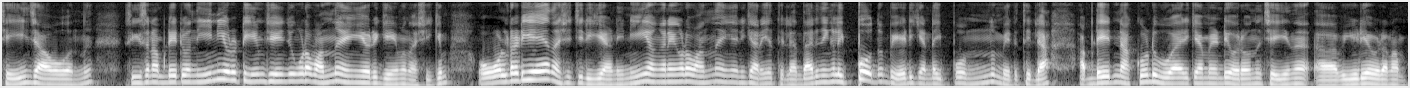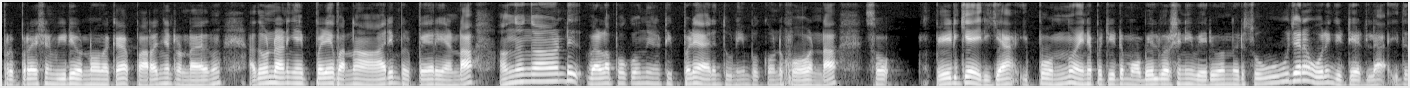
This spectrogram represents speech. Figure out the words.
ചേഞ്ച് ആവുമെന്ന്. സീസൺ അപ്ഡേറ്റ് വന്ന് ഇനിയൊരു ടീം ചേഞ്ചും കൂടെ വന്നു കഴിഞ്ഞാൽ ഒരു ഗെയിം നശിക്കും. ഓൾറെഡിയേ നശിച്ചിരിക്കുകയാണ്. ഇനി അങ്ങനെ കൂടെ വന്നു കഴിഞ്ഞാൽ എനിക്കറിയത്തില്ല. എന്തായാലും നിങ്ങൾ ഇപ്പോൾ ഒന്നും പേടിക്കേണ്ട. ഇപ്പോൾ ഒന്നും വരുത്തില്ല. അപ്ഡേറ്റിന് അക്കൗണ്ട് പോകാതിരിക്കാൻ വേണ്ടി ഓരോന്ന് ചെയ്യുന്ന വീഡിയോ ഇടണം. പ്രിപ്പറേഷൻ വീഡിയോ ഇടണമെന്നൊക്കെ പറഞ്ഞിട്ടുണ്ടായിരുന്നു. അതുകൊണ്ടാണ് ഞാൻ ഇപ്പോഴേ പറഞ്ഞ ആരും പ്രിപ്പയർ ചെയ്യേണ്ട. അങ്ങങ്ങാണ്ട് വെള്ളപ്പൊക്കമൊന്നും കേട്ട് ഇപ്പോഴേ ആരും തുണിയും പൊക്കൊണ്ട് പോകണ്ട സോ പേടിക്കാതിരിക്കുക. ഇപ്പോൾ ഒന്നും അതിനെ പറ്റിയിട്ട് മൊബൈൽ വെർഷനിൽ വരുമെന്നൊരു സൂചന പോലും കിട്ടിയിട്ടില്ല. ഇത്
